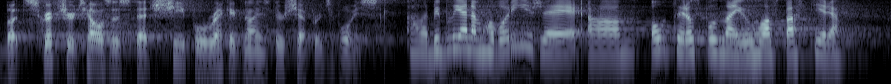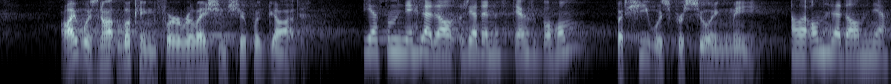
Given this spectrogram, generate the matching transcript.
But Scripture tells us that sheep will recognize their shepherd's voice. Ale Biblia nám hovorí, že um, ovce rozpoznajú hlas pastiera. I was not looking for a relationship with God, Ja som nehľadal žiaden vzťah s Bohom, but He was pursuing me. ale on hľadal mňa.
